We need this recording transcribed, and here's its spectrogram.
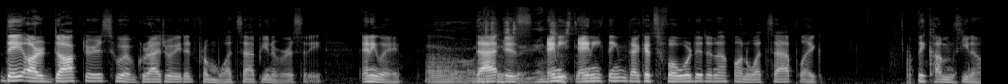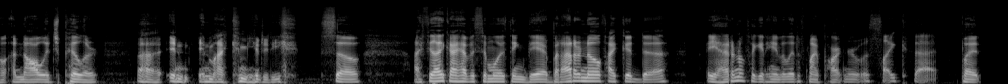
they are doctors who have graduated from WhatsApp University. Anyway, Oh, that is interesting, any anything that gets forwarded enough on WhatsApp like becomes you know a knowledge pillar uh, in in my community. So I feel like I have a similar thing there, but I don't know if I could. Uh, yeah, I don't know if I could handle it if my partner was like that. But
